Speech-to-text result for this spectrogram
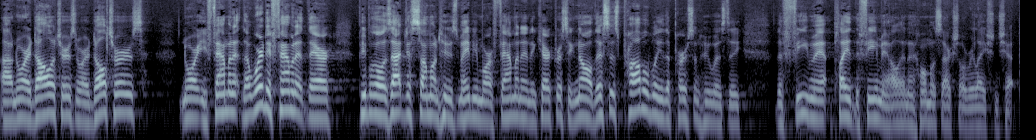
uh, nor idolaters, nor adulterers, nor effeminate. The word effeminate there, people go, is that just someone who's maybe more feminine in characteristic? No, this is probably the person who was the, the female, played the female in a homosexual relationship.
